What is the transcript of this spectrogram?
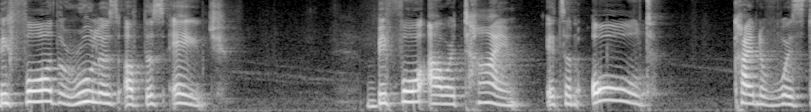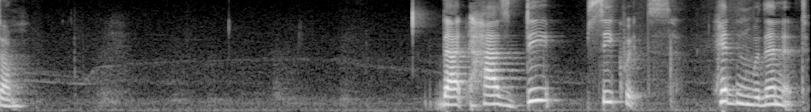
before the rulers of this age, before our time. It's an old kind of wisdom that has deep secrets hidden within it.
